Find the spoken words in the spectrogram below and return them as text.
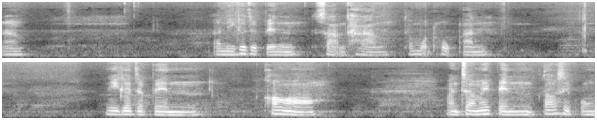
นะครับ อันนี้ก็จะเป็น3ทางทั้งหมด6อัน นี่ก็จะเป็นข้องอ มันจะไม่เป็น90อง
